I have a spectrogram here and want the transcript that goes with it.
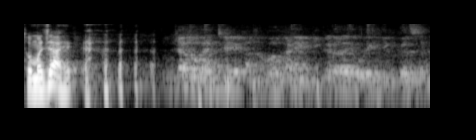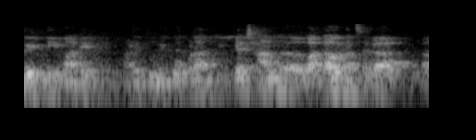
सो मजा आहे तुमच्या दोघांचे अनुभव कारण एकीकडे एवढी दिग्गज सगळी टीम आहे आणि तुम्ही कोकणात इतक्या छान अ, वातावरणात सगळा अ,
